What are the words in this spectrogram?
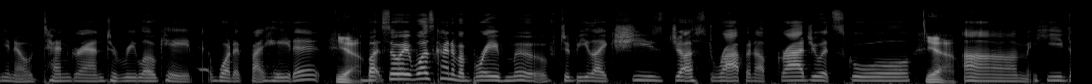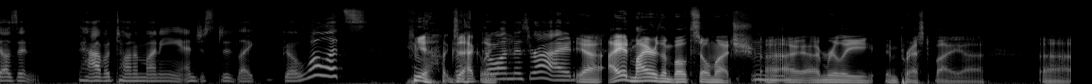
you know, 10 grand to relocate. What if I hate it? Yeah. But so it was kind of a brave move to be like, she's just wrapping up graduate school. Yeah. Um, he doesn't have a ton of money and just to like go, well, let's, Yeah. let's Exactly. go on this ride. Yeah, I admire them both so much. Mhm. I, I'm really impressed by. Uh, uh,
